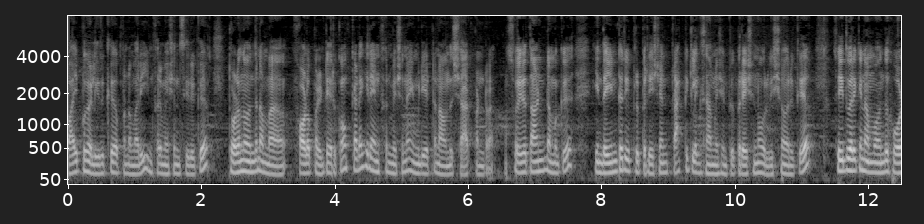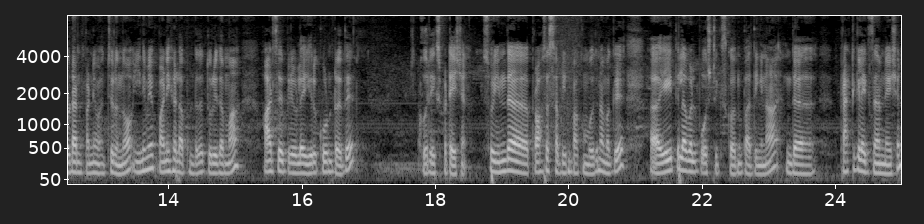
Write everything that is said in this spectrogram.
வாய்ப்புகள் இருக்குது அப்படின்ற மாதிரி இன்ஃபர்மேஷன்ஸ் இருக்குது தொடர்ந்து வந்து நம்ம ஃபாலோ பண்ணிகிட்டே இருக்கோம். கிடைக்கிற இன்ஃபர்மேஷனை இமீடியட்டாக நான் வந்து ஷேர் பண்ணுறேன் ஸோ இதை தாண்டி நமக்கு இந்த interview preparation practical examination preparation ஒரு விஷயம் இருக்குது ஸோ இது வரைக்கும் நம்ம வந்து ஹோல்ட் ஆன் பண்ணி வச்சுருந்தோம். இனிமேல் பணிகள் அப்படின்றது துரிதமாக ஆர்ட்ஸர் பிரிவில் இருக்குன்றது ஒரு எக்ஸ்பெக்டேஷன் ஸோ இந்த ப்ராசஸ் அப்படின்னு பார்க்கும்போது நமக்கு எயித்து லெவல் போஸ்டிக்ஸ்க்கு வந்து பார்த்திங்கன்னா இந்த ப்ராக்டிக்கல் எக்ஸாமினேஷன்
